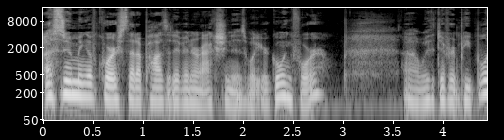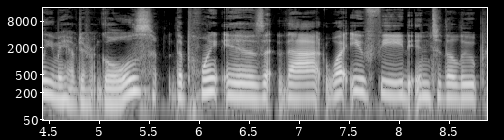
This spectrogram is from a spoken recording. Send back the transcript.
assuming, of course, that a positive interaction is what you're going for. Uh, with different people, you may have different goals. The point is that what you feed into the loop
